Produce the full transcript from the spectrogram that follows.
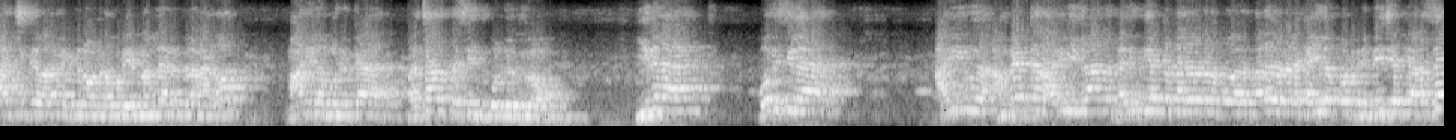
ஆட்சிக்கு வர வைக்கணும்ன்ற ஒரு நல்ல இடத்துல நாங்க மாநிலம் முழுக்க பிரச்சாரத்தை செய்து கொண்டிருக்கிறோம். இதுல ஒரு சில அறிவு அம்பேத்கர் அறிவு இல்லாத தலித் இயக்க தலைவர்களை தலைவர்களை கையில போட்டுக்கிட்டு பிஜேபி அரசு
